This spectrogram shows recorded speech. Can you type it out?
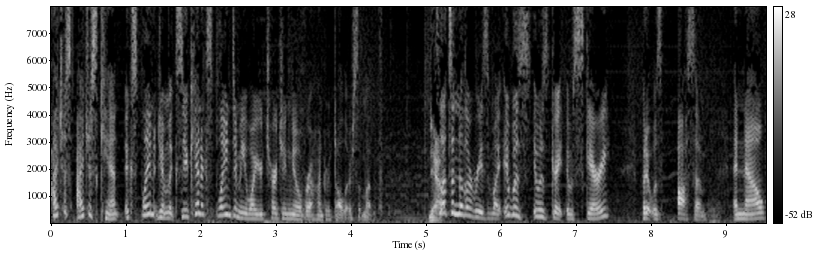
I just. I just can't explain it to you. I'm like, so you can't explain to me why you're charging me over a hundred dollars a month. yeah. So that's another reason why it was. It was great. It was scary, but it was awesome. And now,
